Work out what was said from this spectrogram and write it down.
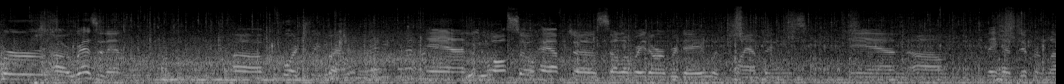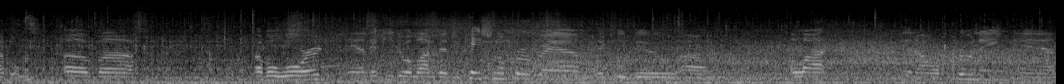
per uh, resident uh, for a tree budget. And you also have to celebrate Arbor Day with plantings, they have different levels of uh, of award. And if you do a lot of educational program, if you do um, a lot, you know, of pruning and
